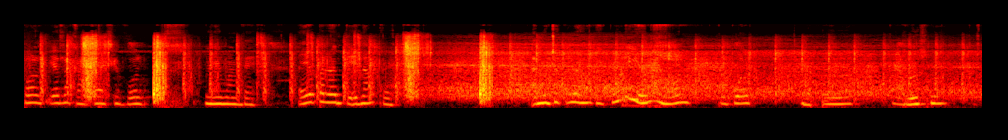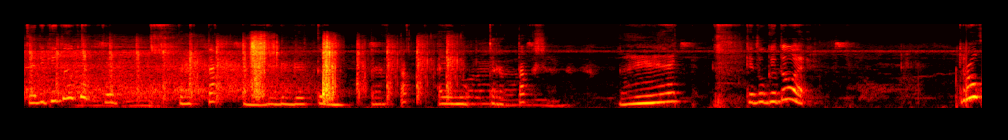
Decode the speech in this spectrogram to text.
Eh, Pol, ya tak kakak sih, Pol. Memang teh. Ayo perhatiin aku. Anu cek ulang aku, iya naon. Ya Allah. Terus nih. Tadi kita tuh tertak, deg-degan. Tertak, ayo nu tertak. Ngek. Gitu-gitu we. Truk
